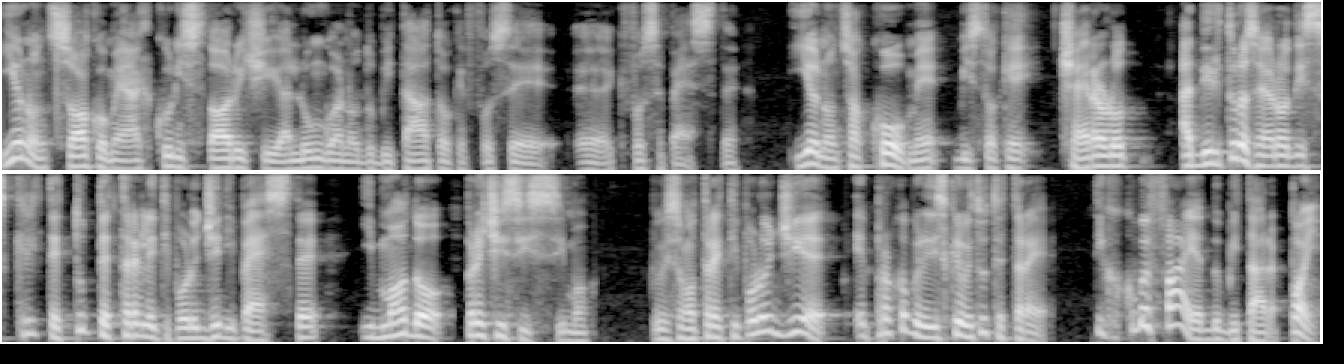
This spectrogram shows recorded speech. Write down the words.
Io non so come alcuni storici a lungo hanno dubitato che fosse, eh, che fosse peste. Io non so come, visto che c'erano addirittura si erano descritte tutte e tre le tipologie di peste in modo precisissimo. Qui sono tre tipologie e Procopio le descrive tutte e tre. Dico, come fai a dubitare? Poi,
